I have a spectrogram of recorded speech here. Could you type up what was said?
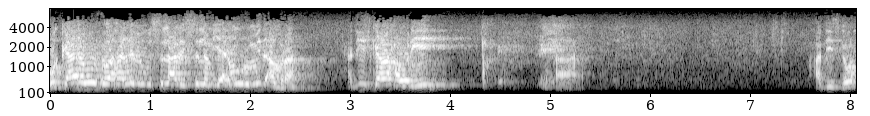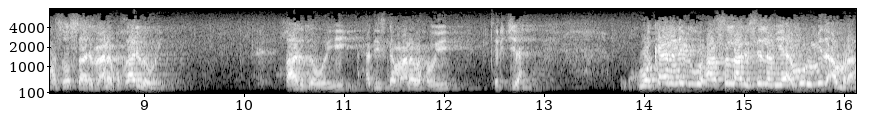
wa kaana wuxuu ahaa nabigu sal lay slam ya'muru mid amra. Xadiidkaa waxaa wariyey xadiiska waxaa soo saaray manaa buhaari baa wariyey. Buhaari baa wariyey. Xadiiska macnaa waxa weeye tarjiix wa kaana nabigu wuxu sal lay slam ya'muru mid amra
